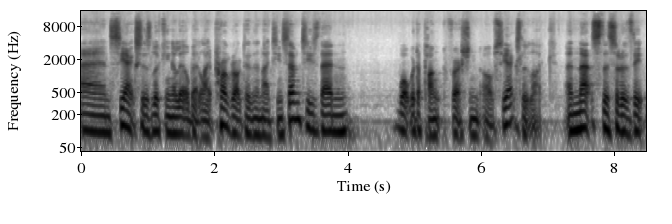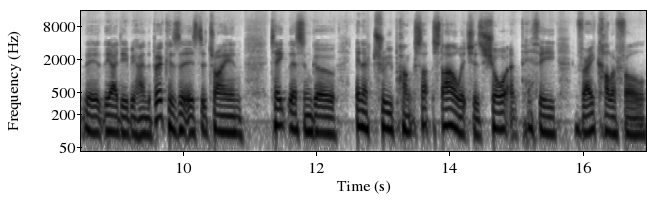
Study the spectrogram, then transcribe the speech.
and CX is looking a little bit like prog rock did in the 1970s, then what would a punk version of CX look like? And that's the sort of the, the, the, idea behind the book is, is to try and take this and go in a true punk style, which is short and pithy, very colorful,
